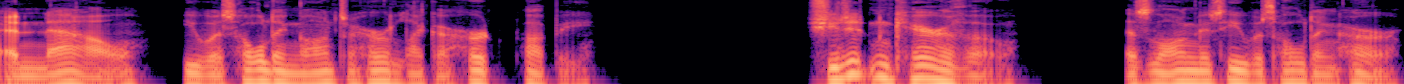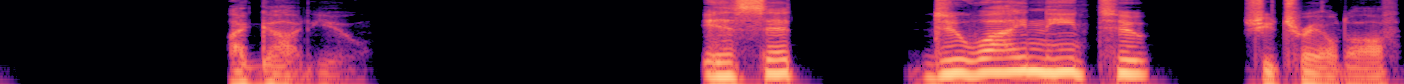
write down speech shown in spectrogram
and now he was holding on to her like a hurt puppy. She didn't care, though, as long as he was holding her. I got you. Is it. Do I need to. She trailed off,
